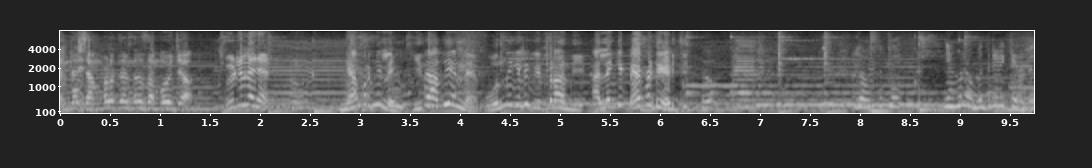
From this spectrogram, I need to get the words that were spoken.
എന്റെ ശമ്പളത്തിന് എന്താ സംഭവിച്ച? വീടില്ല ഞാൻ. ഞാൻ പറഞ്ഞില്ലേ ഇത് അത് തന്നെ. ഒന്നുകിൽ വിഭ്രാന്തി അല്ലെങ്കിൽ പേപ്പട്ടി അടിച്ച് ജോസഫേ ഞങ്ങൾ ഉപദ്രവിക്കരുത്.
